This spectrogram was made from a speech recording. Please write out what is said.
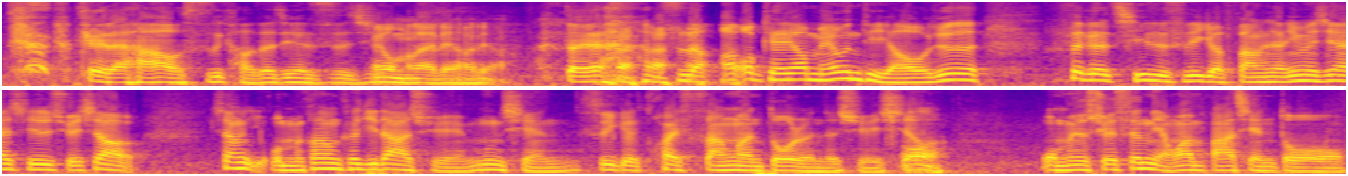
可以来好好思考这件事情。哎，我们来聊聊。对啊，是啊，OK 哦，没问题哦，我觉得。这个其实是一个方向，因为现在其实学校像我们高中科技大学，目前是一个快三万多人的学校，我们有学生两万八千多，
